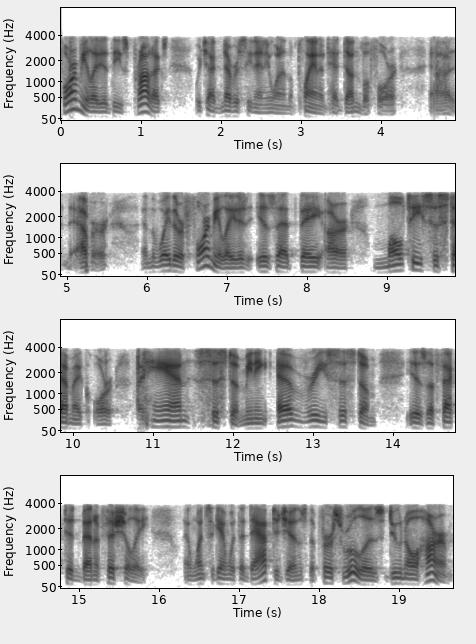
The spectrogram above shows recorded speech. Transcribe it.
formulated these products, which I've never seen anyone on the planet had done before, uh, ever. And the way they're formulated is that they are multi-systemic or pan system, meaning every system is affected beneficially. And once again, with adaptogens, the first rule is do no harm.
